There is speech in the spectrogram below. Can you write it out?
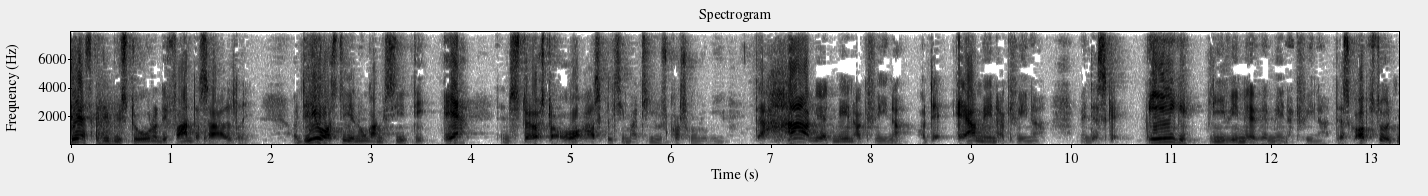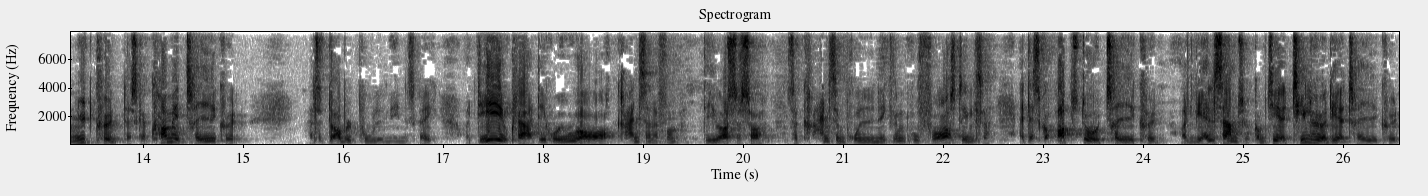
der skal det blive stående, og det forandrer sig aldrig. Og det er jo også det, jeg nogle gange siger, at det er den største overraskelse i Martinus kosmologi. Der har været mænd og kvinder, og der er mænd og kvinder, men der skal ikke blive ved med at være mænd og kvinder. Der skal opstå et nyt køn, der skal komme et tredje køn, altså dobbeltpolede mennesker. Ikke? Og det er jo klart, det går ud over grænserne, for det er jo også så, så grænsebrydende. Ikke? Hvem kunne forestille sig, at der skal opstå et tredje køn, og at vi alle sammen skal komme til at tilhøre det her tredje køn.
